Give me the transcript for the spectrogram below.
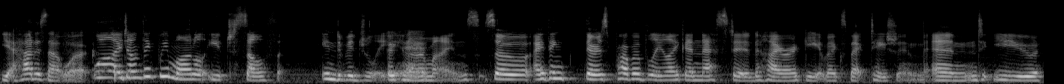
yeah, how does that work? Well, I don't think we model each self individually in our minds. So I think there's probably like a nested hierarchy of expectation, and you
